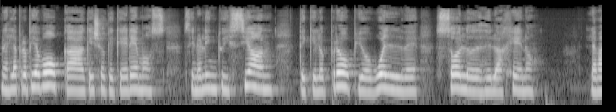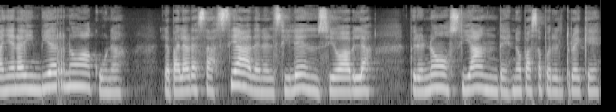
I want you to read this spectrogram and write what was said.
No es la propia boca aquello que queremos, sino la intuición de que lo propio vuelve solo desde lo ajeno. La mañana de invierno acuna la palabra saciada en el silencio habla, pero no si antes no pasa por el trueque.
